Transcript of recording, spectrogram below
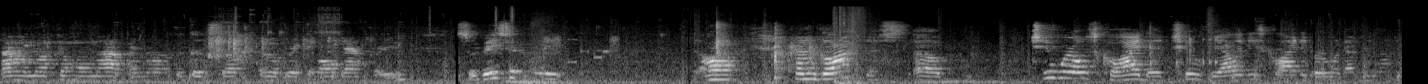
I unlocked the whole map, I know the good stuff, and I'll break it all down for you. So basically, uh, from Galactus, uh, two worlds collided, two realities collided, or whatever you want to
